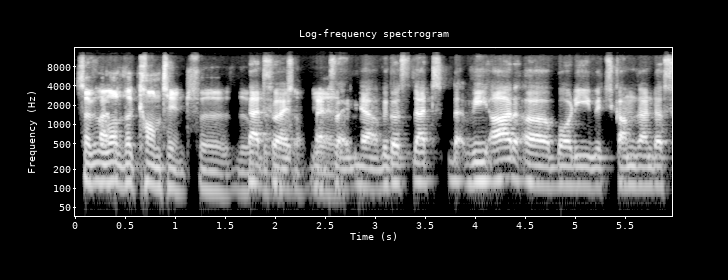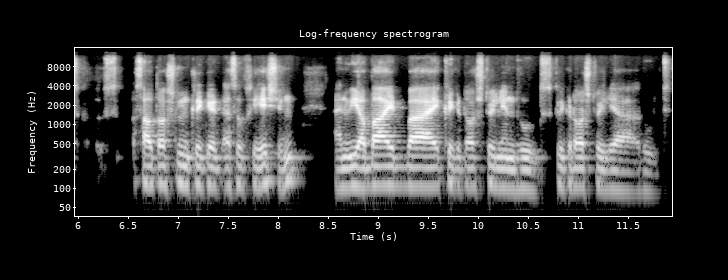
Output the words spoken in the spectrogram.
So a lot of the content for the that's the right. yeah. that's right. Yeah because that's that we are a body which comes under south australian cricket association and we abide by cricket australian rules cricket australia rules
